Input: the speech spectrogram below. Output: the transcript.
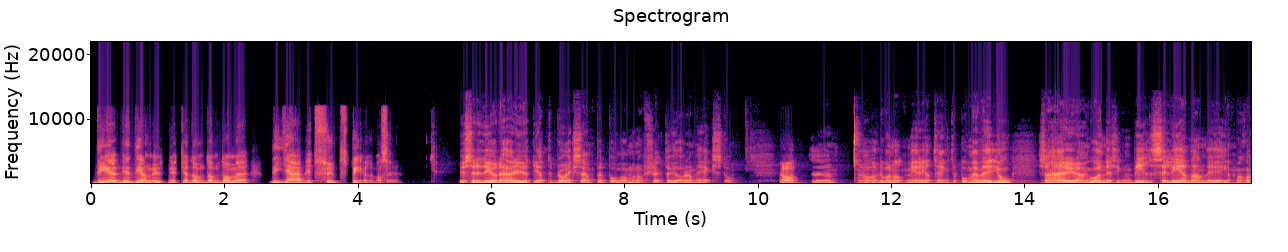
Det, det är det de utnyttjar. De, de, de, det är jävligt fult spel om man säger. Just det, det och det här är ju ett jättebra exempel på vad man har försökt att göra med X då. Ja. Att, eh, ja, det var något mer jag tänkte på. Men, men jo, så här är det angående liksom, vilseledande information.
